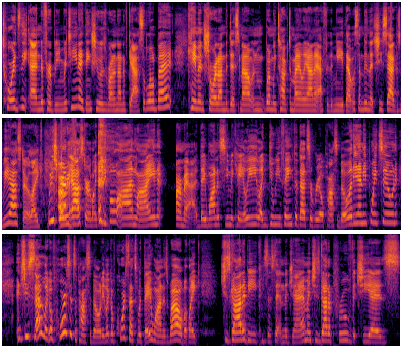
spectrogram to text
Towards the end of her beam routine, I think she was running out of gas a little bit. Came in short on the dismount, and when we talked to Maile'ana after the meet, that was something that she said because we asked her, like, We straight up asked her, like, people online are mad. They want to see McKaylee. Like, do we think that that's a real possibility at any point soon? And she said, like, of course it's a possibility. Like, of course that's what they want as well. But like, she's got to be consistent in the gym, and she's got to prove that she is,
